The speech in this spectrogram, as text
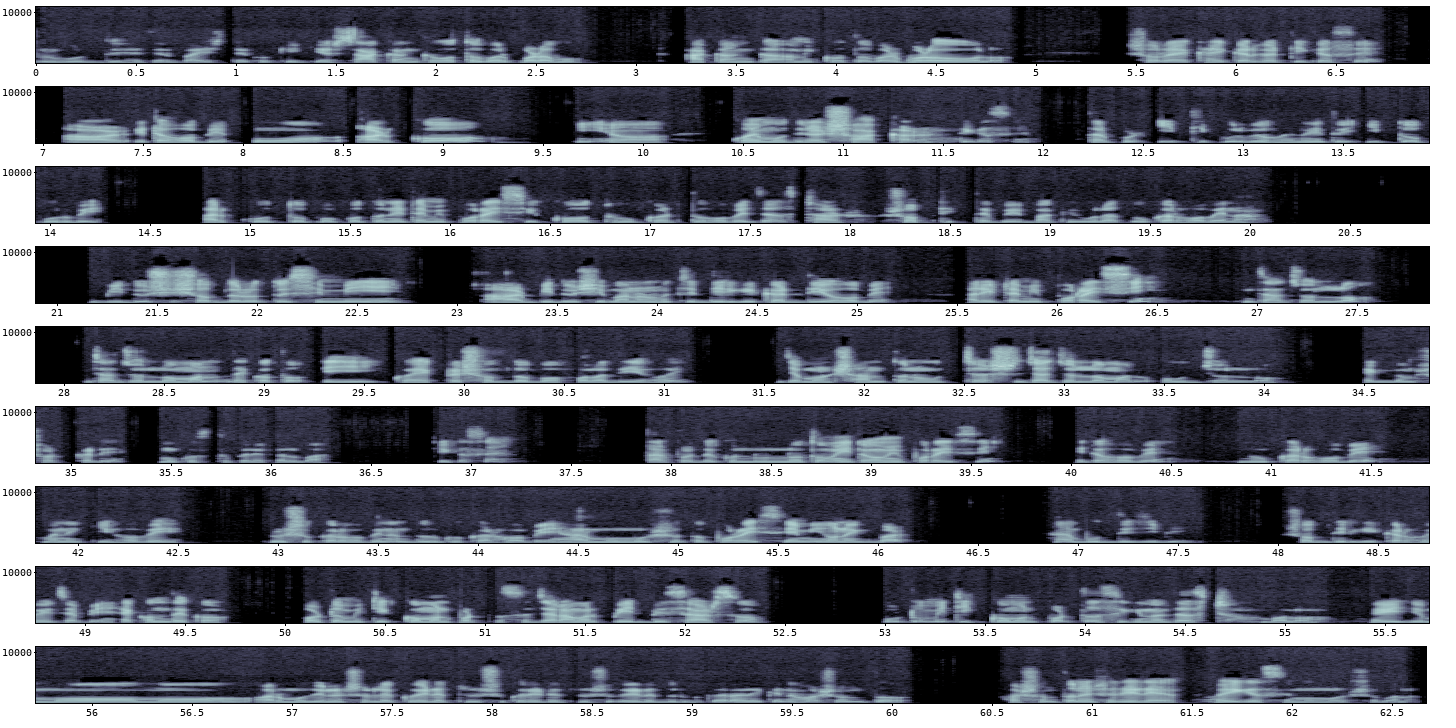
শুরুর দুই হাজার বাইশ। দেখো কি কি আসছে? আকাঙ্ক্ষা, কতবার পড়াবো? আকাঙ্ক্ষা, আমি কতবার পড়াবো বলো? সরাই খাইকারকা ঠিক আছে? আর এটা হবে ও আর ক কয় মদিনার ঠিক আছে? তারপর ইতিপূর্বে হয় না তো ইতপূর্বে। আর কতোপকথন এটা আমি পড়াইছি, ক তুকার তো হবে জাস্ট, আর সব ঠিক থাকবে, বাকিগুলা তুকার হবে না। বিদুষী শব্দের অর্থ হচ্ছে মেয়ে, আর বিদুষী বানানো হচ্ছে দীর্ঘিকার দিয়ে হবে। আর এটা আমি পড়াইছি জাজল্য জাজল্যমান, দেখো তো, এই কয়েকটা শব্দ বফলা দিয়ে হয়। যেমন, শান্তনু উচ্ছ্বাস, জাজল্যমান, ঔজ্জ্বল্য। একদম শর্টকাটে মুখস্থ করে ফেলবা, ঠিক আছে? তারপর দেখো, ন্যূনতম, এটাও আমি পড়াইছি। এটা হবে নুকার হবে মানে কি হবে? রুসুকার হবে না, দুর্গকার হবে। আর মুমূর্ষ তো পড়াইছি আমি অনেকবার। হ্যাঁ বুদ্ধিজীবী, সব দীর্ঘিকার হয়ে যাবে। এখন দেখো অটোমেটিক কমন পড়তেছে। যারা আমার পেট বেছে আসছো অটোমেটিক কমন পড়তেছে কিনা জাস্ট বলো। এই যে ম ম আর মদিনা লেখো, এটা ত্রুসুকার এটা ত্রুসুকার এটা দুর্গকার আর এখানে হসন্ত। হসন্ত নেশার এটা হয়ে গেছে মুমূর্ষ বানা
